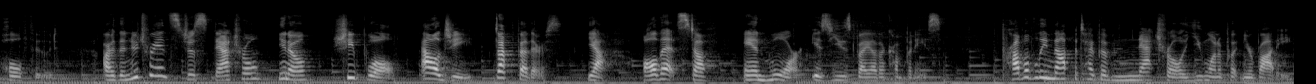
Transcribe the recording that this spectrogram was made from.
whole food. Are the nutrients just natural? You know, sheep wool, algae, duck feathers. Yeah, all that stuff and more is used by other companies probably not the type of natural you want to put in your body?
